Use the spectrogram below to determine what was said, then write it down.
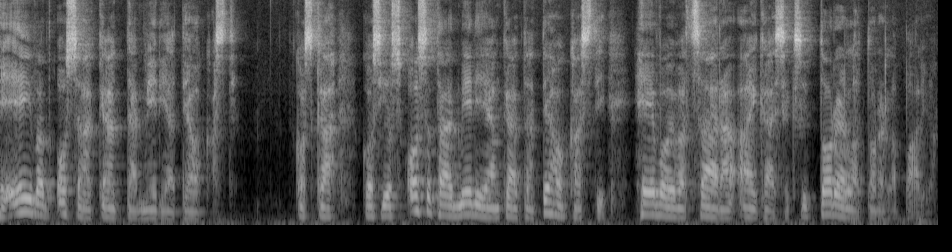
He eivät osaa käyttää mediaa tehokkaasti. Koska, koska jos osataan median käyttää tehokkaasti, he voivat saada aikaiseksi todella, todella paljon.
